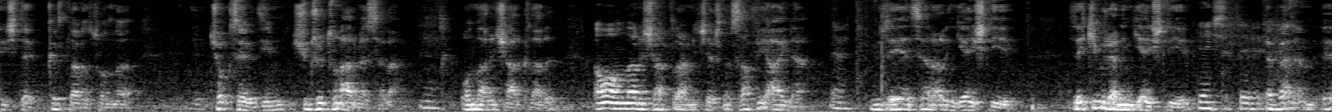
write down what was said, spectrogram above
işte 40'ların sonunda çok sevdiğim Şükrü Tunar mesela. Evet. Onların şarkıları. Ama onların şarkılarının içerisinde Safiye Ayla, Evet. Müzeyyen Serar'ın gençliği, Zeki Müren'in gençliği, Gençlikleri. efendim e,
